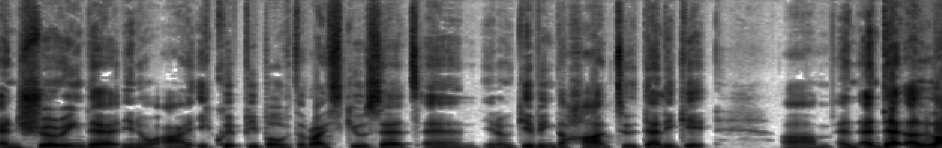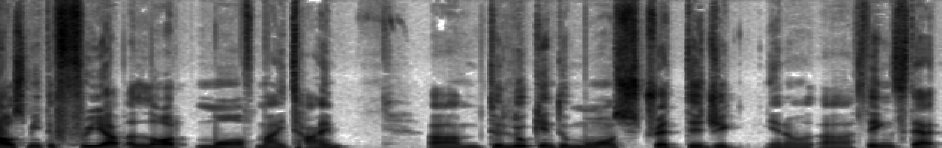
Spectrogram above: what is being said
ensuring that you know I equip people with the right skill sets and you know giving the heart to delegate. Um, and and that allows me to free up a lot more of my time um, to look into more strategic, you know, uh, things that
